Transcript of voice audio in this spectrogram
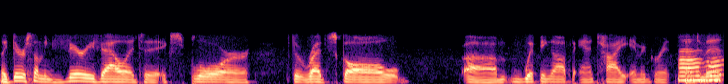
Like there is something very valid to explore the Red Skull um, whipping up anti-immigrant sentiment.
